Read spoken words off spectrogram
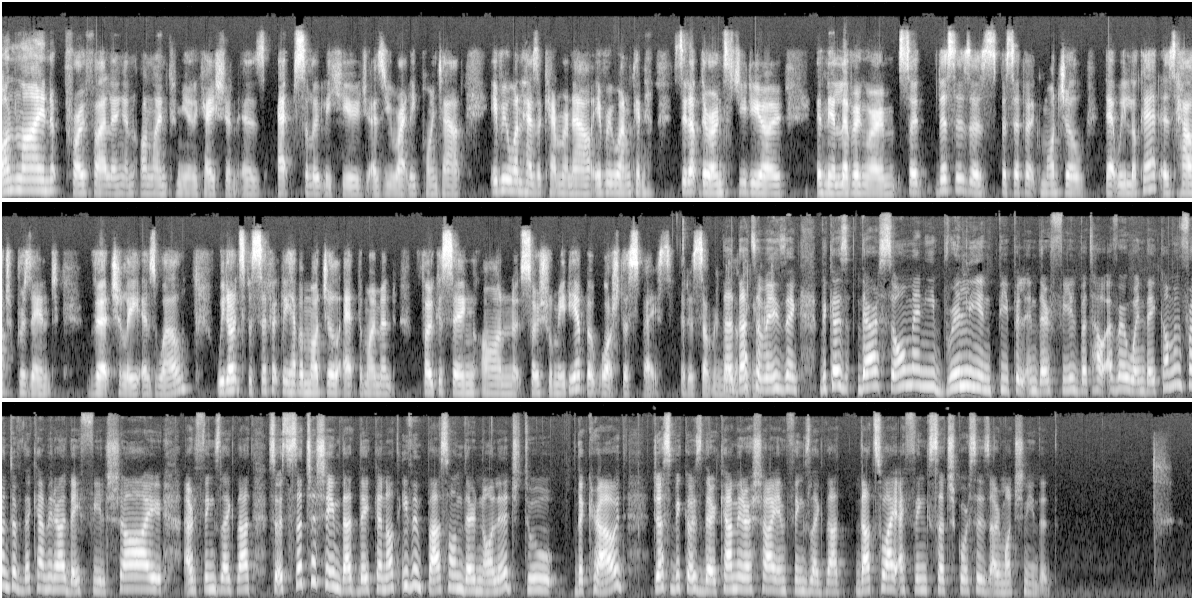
Online profiling and online communication is absolutely huge as you rightly point out. Everyone has a camera now. Everyone can set up their own studio in their living room so this is a specific module that we look at is how to present virtually as well. We don't specifically have a module at the moment focusing on social media, but watch this space. It is something that, that's amazing because there are so many brilliant people in their field, but however, when they come in front of the camera, they feel shy or things like that. So it's such a shame that they cannot even pass on their knowledge to the crowd just because they're camera shy and things like that. That's why I think such courses are much needed.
